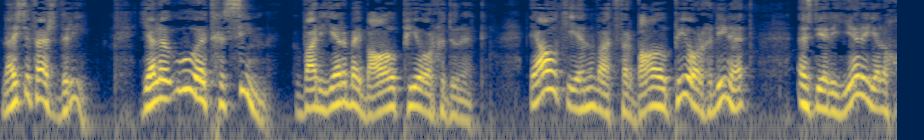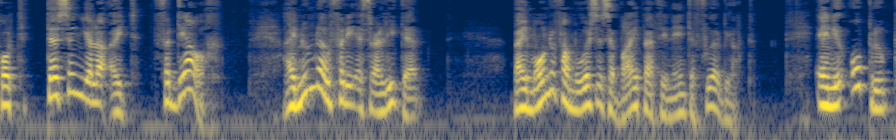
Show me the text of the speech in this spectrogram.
Luister vers 3. Julle oë het gesien wat die Here by Baal Peor gedoen het. Elkeen wat vir Baal Peor gedien het, is deur die Here julle God tussen julle uit verdelg. Hy noem nou vir die Israeliete by monde van Moses 'n baie pertinente voorbeeld. En die oproep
